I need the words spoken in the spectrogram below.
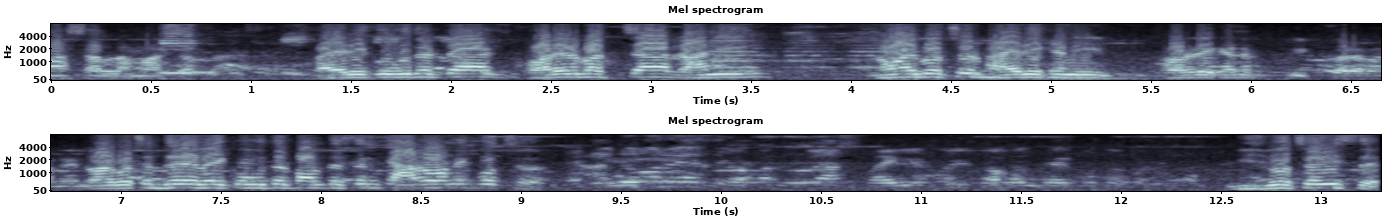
মাসাল্লাহ মাসাল্লাহ ভাইয়ের এই কবুতরটা ঘরের বাচ্চা, রানী। নয় বছর ভাইয়ের এখানে, ঘরের এখানে বিট করে। মানে নয় বছর ধরে ভাই কবুতর পালতেছেন আরও অনেক বছর? বিশ বছর হয়েছে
